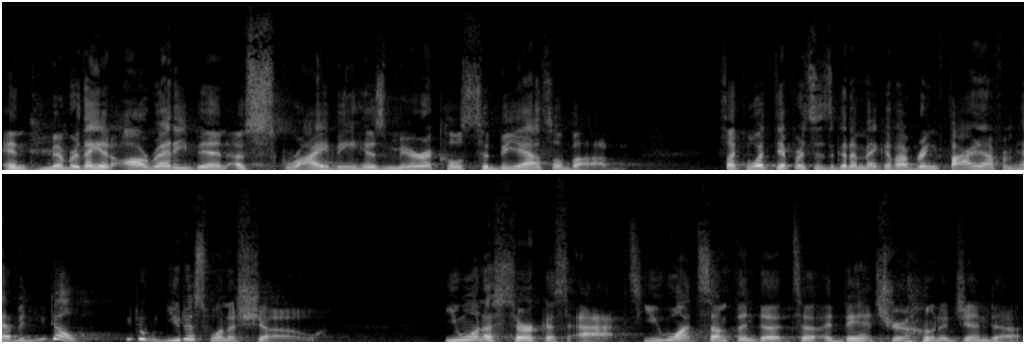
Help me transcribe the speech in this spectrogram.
And remember, they had already been ascribing his miracles to Beelzebub. It's like, what difference is it going to make if I bring fire down from heaven? You don't, you, don't, you just want a show. You want a circus act. You want something to, to advance your own agenda.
